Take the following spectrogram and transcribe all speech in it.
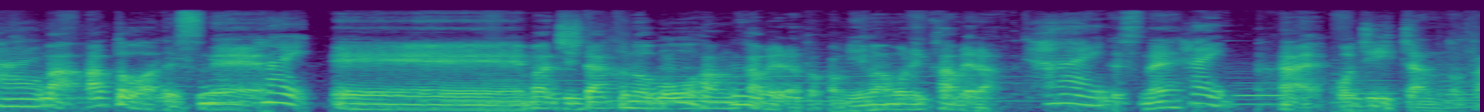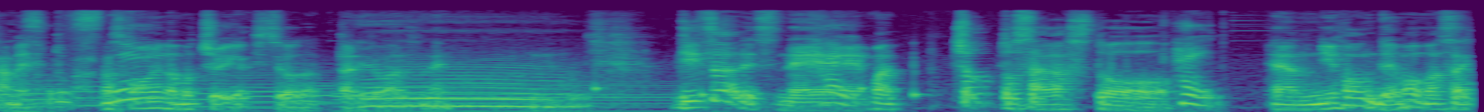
はまあ、あとはですね、はいえーまあ、自宅の防犯カメラとか見守りカメラい。はい。ですね。はい。はい、おじいちゃんのためのとか、まあ、そういうのも注意が必要だったりとかですね。うん実はですね、はいまあ、ちょっと探すと、はい。あの日本でも、まあ、さ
